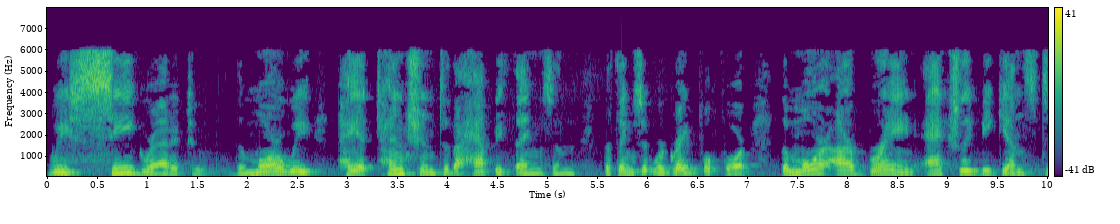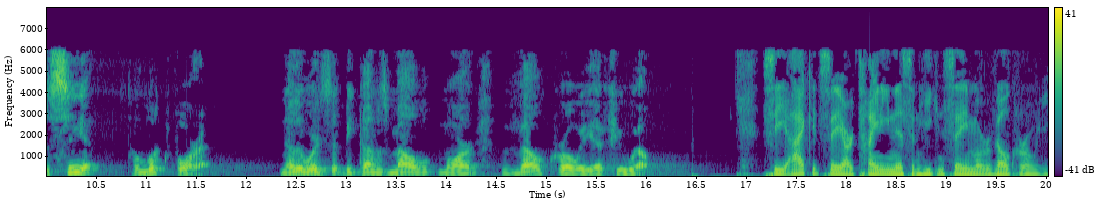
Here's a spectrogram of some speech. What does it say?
we see gratitude, the more we pay attention to the happy things and the things that we're grateful for, the more our brain actually begins to see it, to look for it. In other words, it becomes more velcro-y, if you will. See, I could say our tininess, and he can say more Velcro-y.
